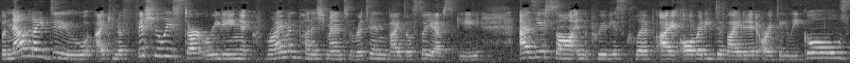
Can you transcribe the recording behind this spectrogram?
But now that I do, I can officially start reading Crime and Punishment written by Dostoevsky as you saw in the previous clip, I already divided our daily goals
